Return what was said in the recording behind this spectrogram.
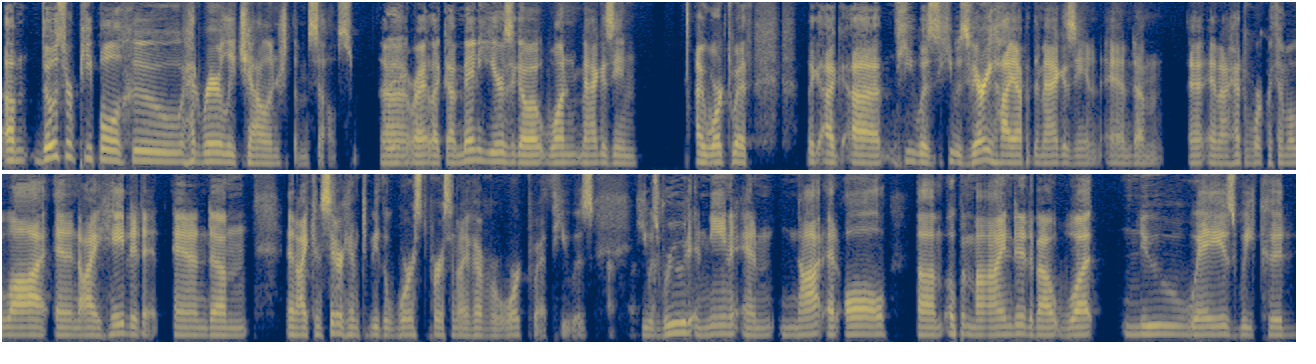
um, those were people who had rarely challenged themselves. Uh, right, like uh, many years ago at one magazine I worked with, like uh, he was he was very high up at the magazine, and um, and, and, I had to work with him a lot, and I hated it. And um, and I consider him to be the worst person I've ever worked with. He was he was rude and mean, and not at all um, open-minded about what new ways we could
